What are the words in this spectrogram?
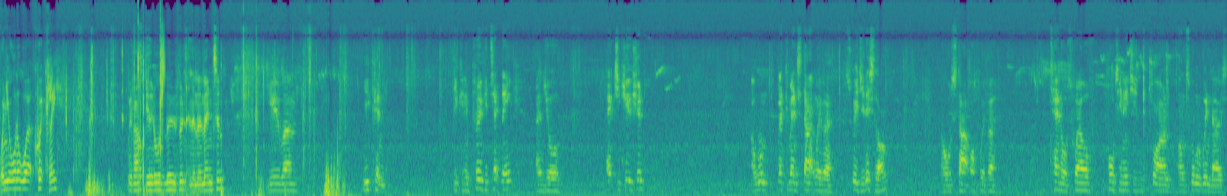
when you want to work quickly without doing all the movement and the momentum, you um, you can you can improve your technique and your execution. I wouldn't recommend starting with a squeegee this long. I will start off with a 10 or 12, 14 inches and try on, on smaller windows.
